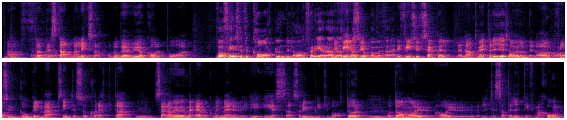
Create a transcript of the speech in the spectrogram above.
Ja, för ah. prestandan liksom. Och då behöver vi ha koll på vad finns det för kartunderlag för er att, att, att ju, jobba med här? Det finns ju till exempel Lantmäteriet har ju underlag. Det finns ju Google Maps inte så korrekta. Mm. Sen har vi ju även kommit med nu i ESAs rymdinkubator. Mm. Och de har ju, har ju lite satellitinformation.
